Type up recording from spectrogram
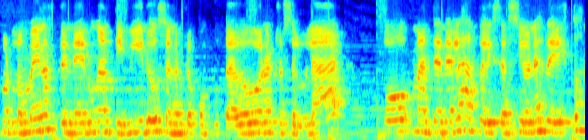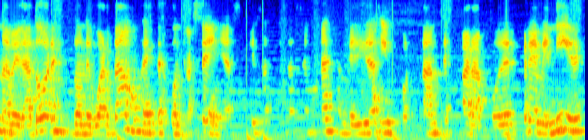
por, lo menos tener un antivirus en nuestro computador, nuestro celular, o mantener las actualizaciones de estos navegadores donde guardamos estas contraseñas. Esas son unas medidas importantes para poder prevenir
